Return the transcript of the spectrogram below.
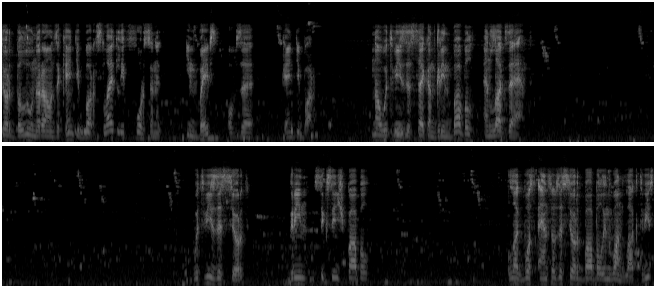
third balloon around the candy bar, slightly forcing it in waves of the candy bar. Now we twist the second green bubble and lock the end. Twist the third green 6 inch bubble. Lock both ends of the third bubble in one lock twist.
